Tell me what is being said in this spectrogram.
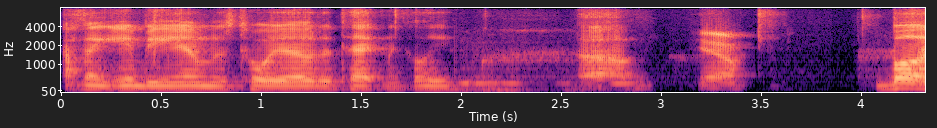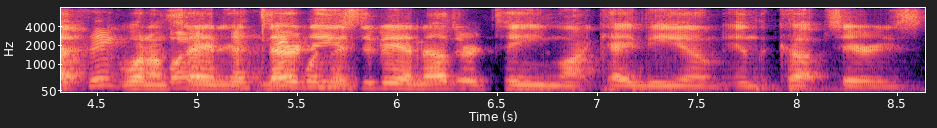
I think MBM is Toyota technically. Um, Yeah. But think- what I'm but saying I is there needs the- to be another team like KBM in the Cup Series,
